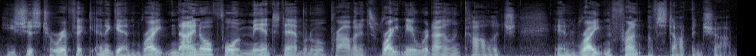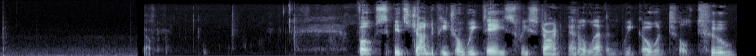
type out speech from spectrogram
He's just terrific. And again, right 904 Manton Avenue in Providence, right near Rhode Island College, and right in front of Stop and Shop. Folks, it's John DePetro weekdays. We start at 11. We go until 2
